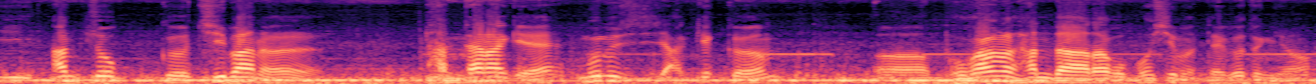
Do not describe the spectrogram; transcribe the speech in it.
이 안쪽 그 집안을 단단하게 무너지지 않게끔 어, 보강을 한다라고 보시면 되거든요.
